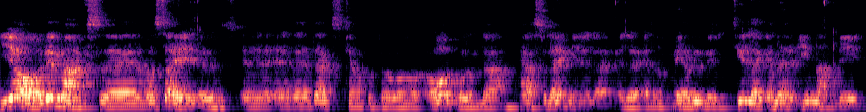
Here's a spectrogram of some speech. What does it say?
Ja du Max, eh, vad säger du? Eh, är det dags kanske för att avrunda här så länge? Eller, eller är det något mer du vill tillägga nu innan vi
